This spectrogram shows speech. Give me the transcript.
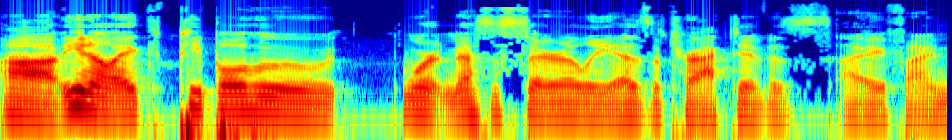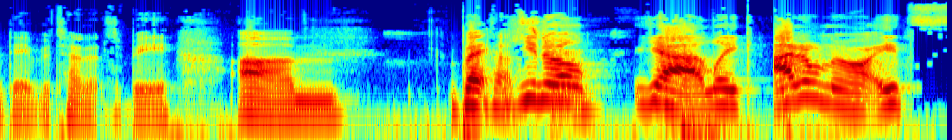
uh, you know, like people who weren't necessarily as attractive as I find David Tennant to be. Um, but That's you know, true. yeah, like I don't know. It's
